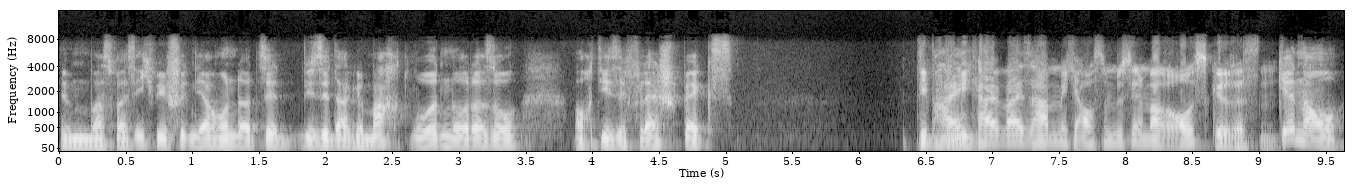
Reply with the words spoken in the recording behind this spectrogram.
im was weiß ich, wie vielen Jahrhundert, wie sie da gemacht wurden oder so. Auch diese Flashbacks. Die haben mich, teilweise haben mich auch so ein bisschen immer rausgerissen. Genau,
